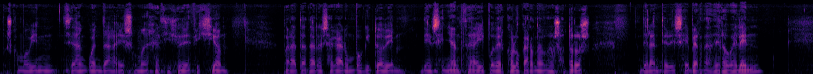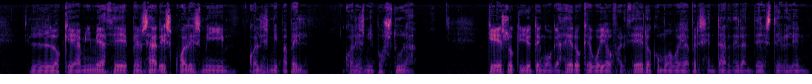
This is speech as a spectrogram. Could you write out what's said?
pues como bien se dan cuenta, es un ejercicio de ficción para tratar de sacar un poquito de, enseñanza y poder colocarnos nosotros delante de ese verdadero Belén, lo que a mí me hace pensar es cuál es mi, cuál es mi papel, cuál es mi postura, qué es lo que yo tengo que hacer o qué voy a ofrecer o cómo voy a presentar delante de este Belén.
